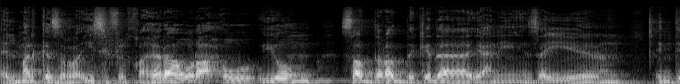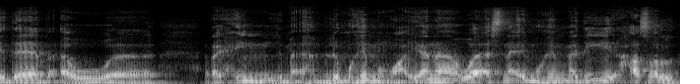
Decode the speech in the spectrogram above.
المركز الرئيسي في القاهرة وراحوا يوم صد رد كده يعني زي انتداب أو رايحين لم- لمهمة معينة وأثناء المهمة دي حصل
